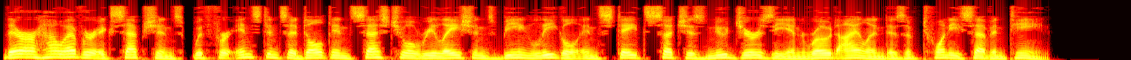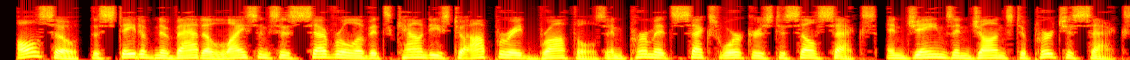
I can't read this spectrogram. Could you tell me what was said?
There are however exceptions, with for instance adult incestual relations being legal in states such as New Jersey and Rhode Island as of 2017. Also, the state of Nevada licenses several of its counties to operate brothels and permits sex workers to sell sex, and Janes and Johns to purchase sex.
